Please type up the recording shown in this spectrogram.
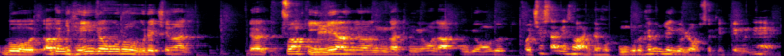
뭐, 나도 이제 개인적으로 그랬지만, 내가 중학교 1, 2학년 같은 경우, 나 같은 경우도 거의 책상에서 앉아서 공부를 해본 적이 별로 없었기 때문에,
